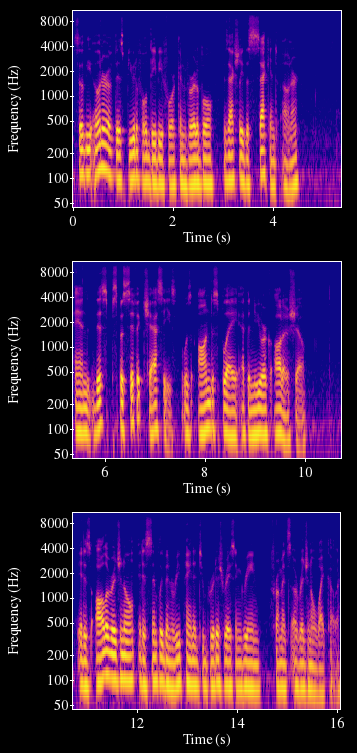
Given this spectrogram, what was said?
So the owner of this beautiful DB4 convertible is actually the second owner, and this specific chassis was on display at the New York Auto Show. It is all original, it has simply been repainted to British Racing Green from its original white color.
